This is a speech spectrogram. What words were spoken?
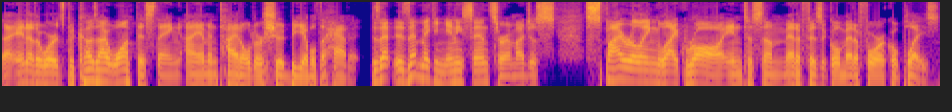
Uh, in other words, because I want this thing, I am entitled or should be able to have it. Does that is that making any sense, or am I just spiraling like raw into some metaphysical, metaphorical place?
